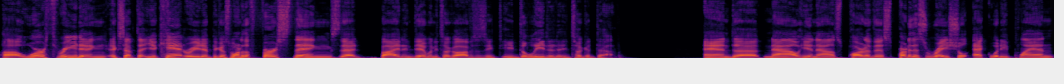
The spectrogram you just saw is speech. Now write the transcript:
Uh, worth reading, except that you can't read it because one of the first things that Biden did when he took office is he, he deleted it, he took it down. And uh, now he announced part of this part of this racial equity plan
